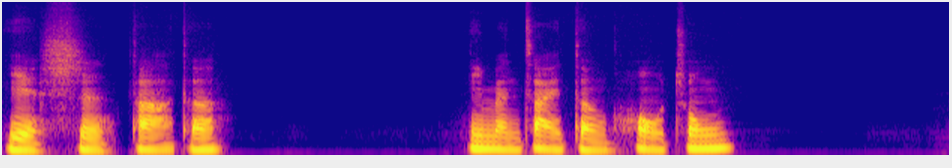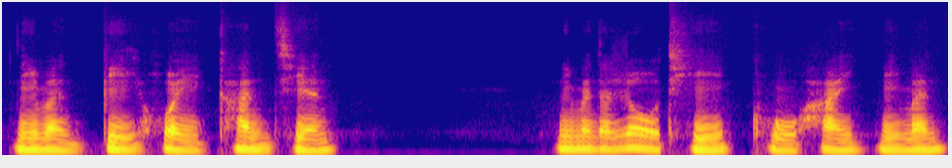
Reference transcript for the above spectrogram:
也是大的。你们在等候中，你们必会看见，你们的肉体苦害你们，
